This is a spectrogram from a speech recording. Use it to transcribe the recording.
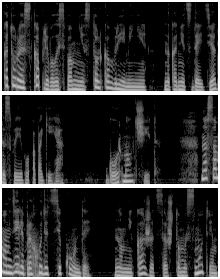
которое скапливалось во мне столько времени, наконец дойдя до своего апогея. Гор молчит. На самом деле проходят секунды, но мне кажется, что мы смотрим,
